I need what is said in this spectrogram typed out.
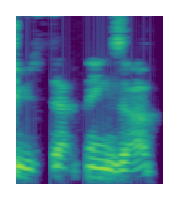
to set things up,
